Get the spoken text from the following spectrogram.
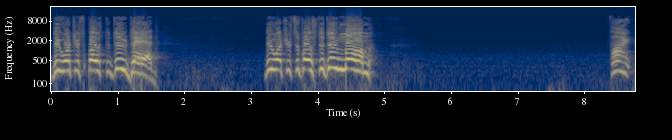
Do what you're supposed to do, dad. Do what you're supposed to do, mom. Fight.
